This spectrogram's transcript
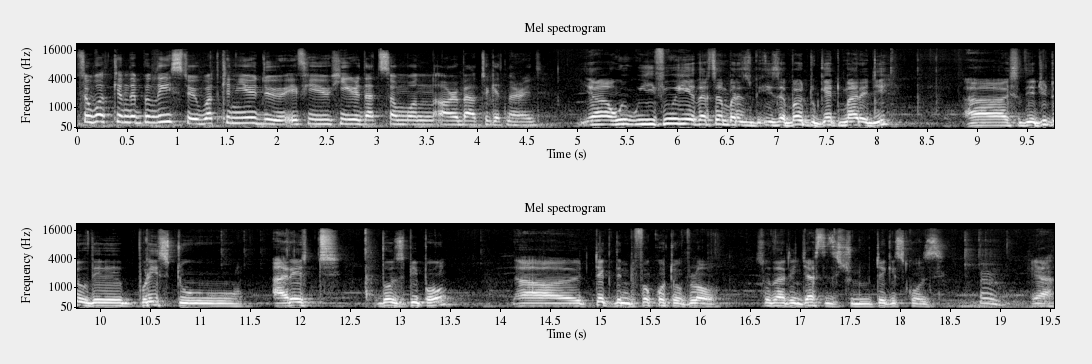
So what can the police do? What can you do if you hear that someone are about to get married? Yeah, we, we, if you hear that somebody is, is about to get married, uh, it's the duty of the police to arrest those people, uh, take them before court of law, so that justice should take its course. Yeah,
